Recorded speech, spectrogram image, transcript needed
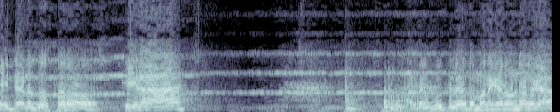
ఏంటంటే చూస్తారో? తీరా? అడగ బుద్ధి లేదా మనకైనా ఉండాలిగా.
